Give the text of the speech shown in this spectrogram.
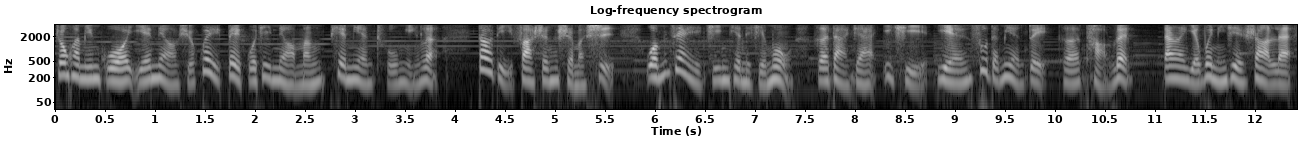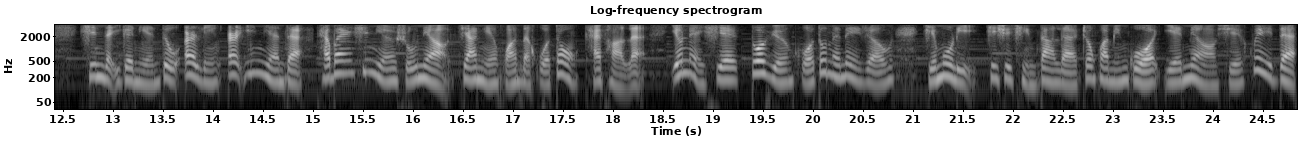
中华民国野鸟学会被国际鸟盟片面除名了。到底发生什么事？我们在今天的节目和大家一起严肃的面对和讨论。当然，也为您介绍了新的一个年度二零二一年的台湾新年数鸟嘉年华的活动开跑了，有哪些多元活动的内容？节目里继续请到了中华民国野鸟学会的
